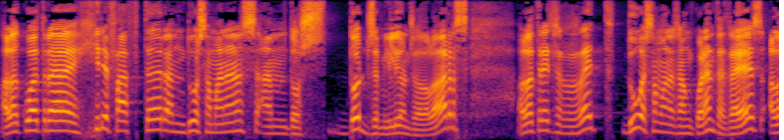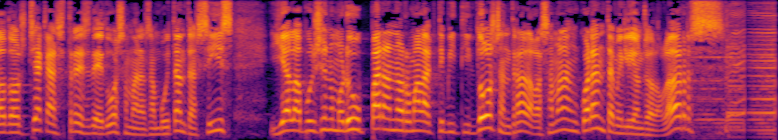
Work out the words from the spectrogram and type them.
A la 4, Hiref After, amb dues setmanes amb dos, 12 milions de dòlars. A la 3, Red, dues setmanes amb 43. A la 2, Jackass 3D, dues setmanes amb 86. I a la posició número 1, Paranormal Activity 2, entrada a la setmana amb 40 milions de dòlars. We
